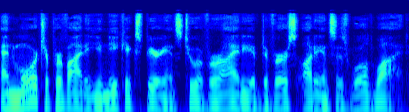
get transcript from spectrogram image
and more to provide a unique experience to a variety of diverse audiences worldwide.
